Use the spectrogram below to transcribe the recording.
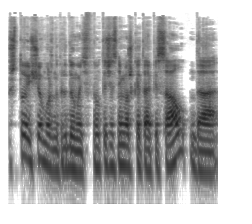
что еще можно придумать? Ну, ты сейчас немножко это описал, да,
